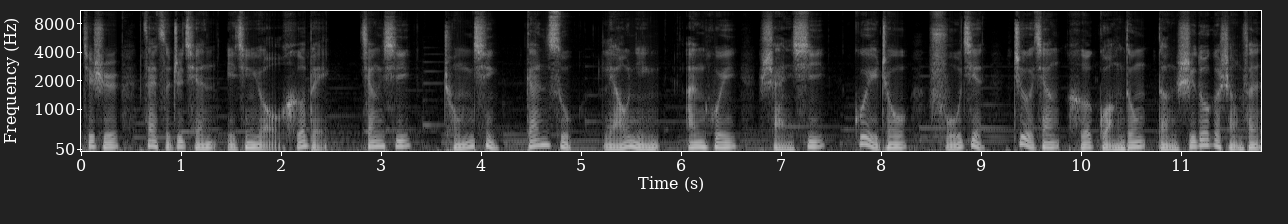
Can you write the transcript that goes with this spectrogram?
其实，在此之前，已经有河北、江西、重庆、甘肃、辽宁、安徽、陕西、贵州、福建、浙江和广东等十多个省份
